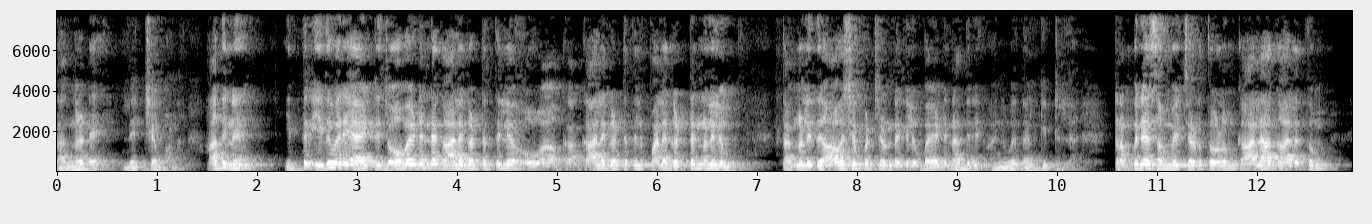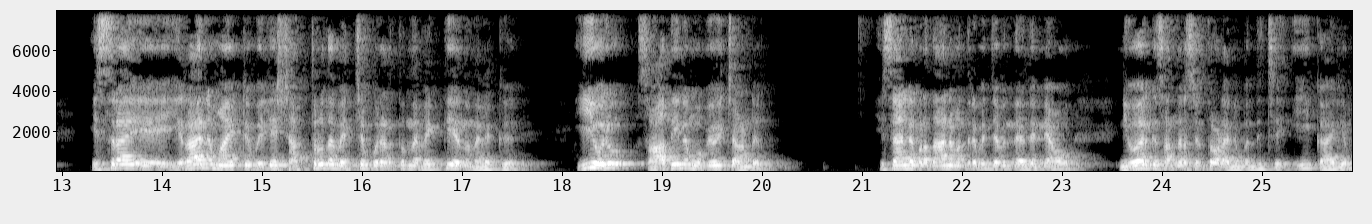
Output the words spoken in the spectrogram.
തങ്ങളുടെ ലക്ഷ്യമാണ്. അതിന് ഇത്ര ഇതുവരെയായിട്ട് ജോ ബൈഡന്റെ കാലഘട്ടത്തിലെ കാലഘട്ടത്തിൽ പല ഘട്ടങ്ങളിലും തങ്ങൾ ഇത് ആവശ്യപ്പെട്ടിട്ടുണ്ടെങ്കിലും ബൈഡൻ അതിന് അനുമതി നൽകിയിട്ടില്ല. ട്രംപിനെ സംബന്ധിച്ചിടത്തോളം കാലാകാലത്തും ഇസ്രായേൽ ഇറാനുമായിട്ട് വലിയ ശത്രുത വെച്ച് പുലർത്തുന്ന വ്യക്തി എന്ന നിലയ്ക്ക് ഈ ഒരു സ്വാധീനം ഉപയോഗിച്ചാണ്ട് ഇസ്രായേലിന്റെ പ്രധാനമന്ത്രി ബെഞ്ചമിൻ നെതന്യാവു ന്യൂയോർക്ക് സന്ദർശനത്തോടനുബന്ധിച്ച് ഈ കാര്യം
